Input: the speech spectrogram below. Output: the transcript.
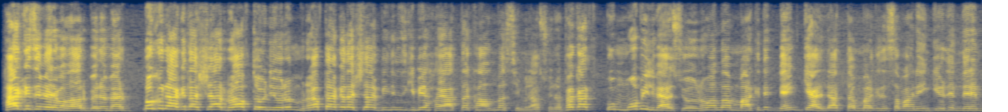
Herkese merhabalar ben Ömer. Bugün arkadaşlar Raft oynuyorum. Raft arkadaşlar bildiğiniz gibi hayatta kalma simülasyonu. Fakat bu mobil versiyonu valla markete denk geldi. Hatta markete sabahleyin girdim dedim.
